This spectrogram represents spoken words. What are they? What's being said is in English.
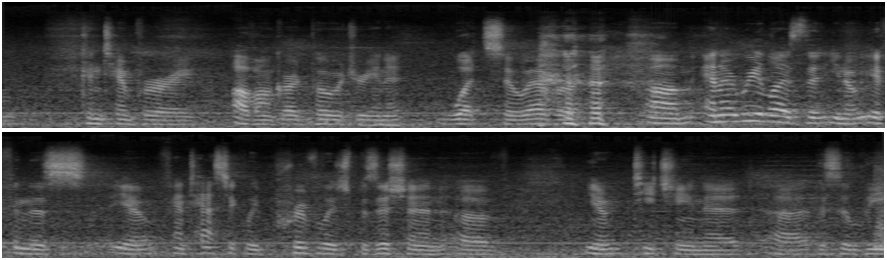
contemporary avant-garde poetry in it whatsoever. um, and I realized that you know if in this you know fantastically privileged position of you know teaching at uh, this elite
